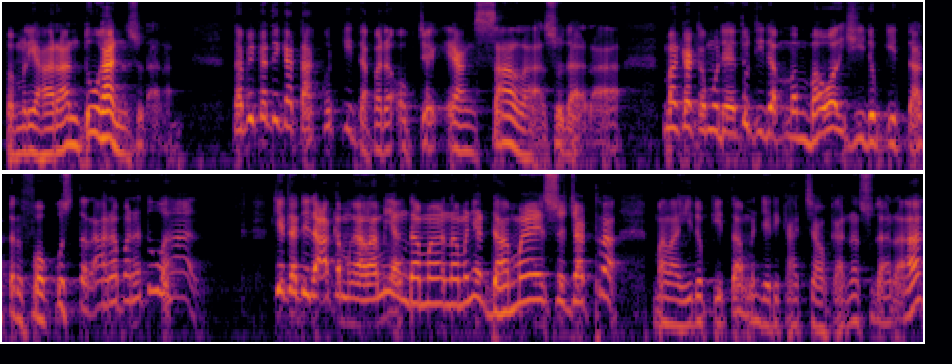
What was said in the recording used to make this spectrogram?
pemeliharaan Tuhan, saudara. Tapi ketika takut kita pada objek yang salah, saudara, maka kemudian itu tidak membawa hidup kita terfokus terarah pada Tuhan. Kita tidak akan mengalami yang namanya damai sejahtera. Malah hidup kita menjadi kacau karena saudara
